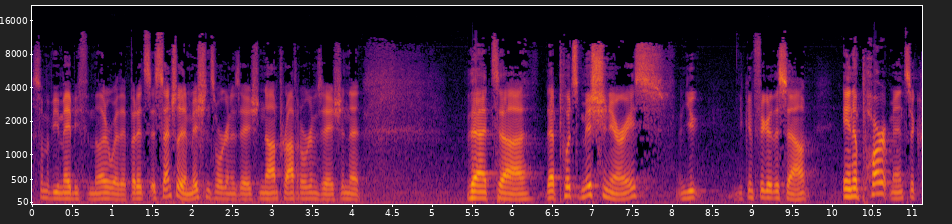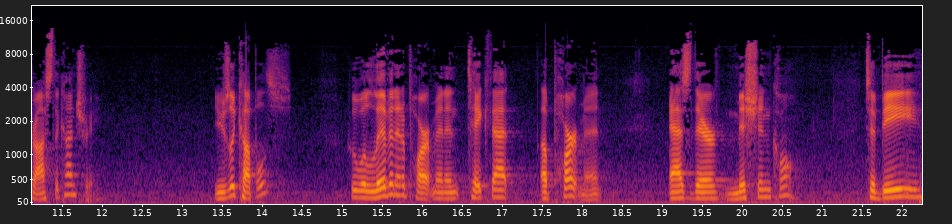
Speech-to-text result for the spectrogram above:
some of you may be familiar with it, but it's essentially a missions organization, nonprofit organization that that uh, that puts missionaries, and you you can figure this out, in apartments across the country. Usually couples who will live in an apartment and take that apartment as their mission call to be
